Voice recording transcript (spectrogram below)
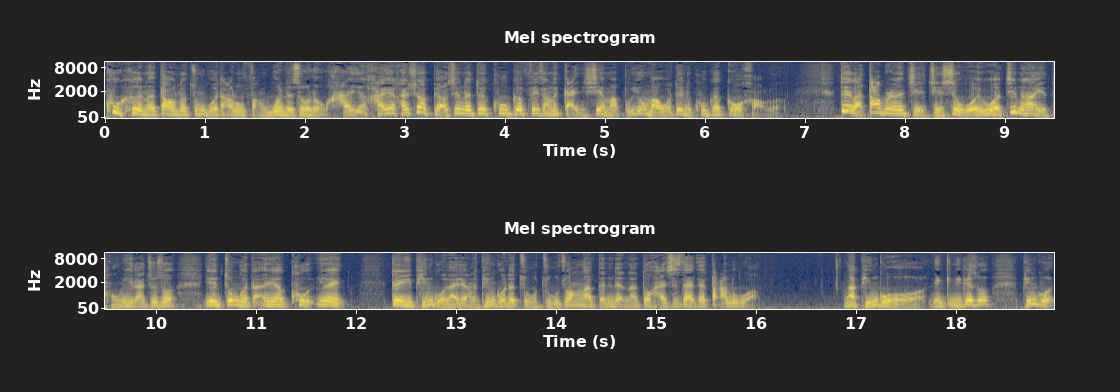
库克呢到了中国大陆访问的时候呢，还还还需要表现的对库克非常的感谢吗？不用吧，我对你库克够好了。对了，大部分人的解解释我我基本上也同意了，就是说，因为中国的哎呀库，因为对于苹果来讲呢，苹果的组组装啊等等呢，都还是在在大陆啊。那苹果，你你可以说苹果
